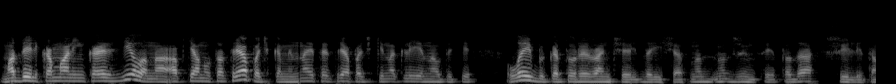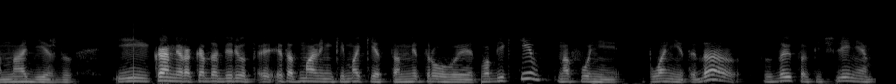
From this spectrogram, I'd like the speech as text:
моделька маленькая сделана, обтянута тряпочками, на этой тряпочке наклеены вот эти лейбы, которые раньше, да и сейчас на, на джинсы это, да, шили там на одежду. И камера, когда берет э, этот маленький макет, там метровый в объектив на фоне планеты, да, создается впечатление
